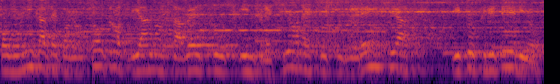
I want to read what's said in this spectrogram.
Comunícate con nosotros y haznos saber tus impresiones, tus sugerencias y tus criterios.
